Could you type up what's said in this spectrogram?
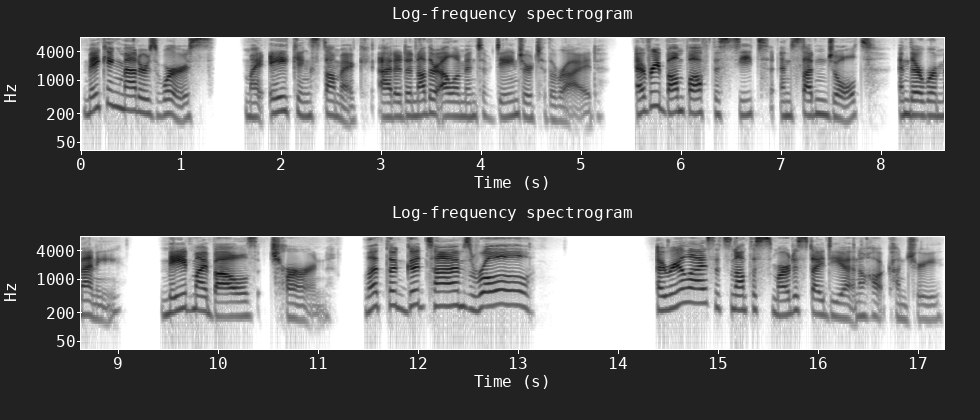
Making matters worse, My aching stomach added another element of danger to the ride. Every bump off the seat and sudden jolt, and there were many, made my bowels churn. Let the good times roll. I realize it's not the smartest idea in a hot country,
